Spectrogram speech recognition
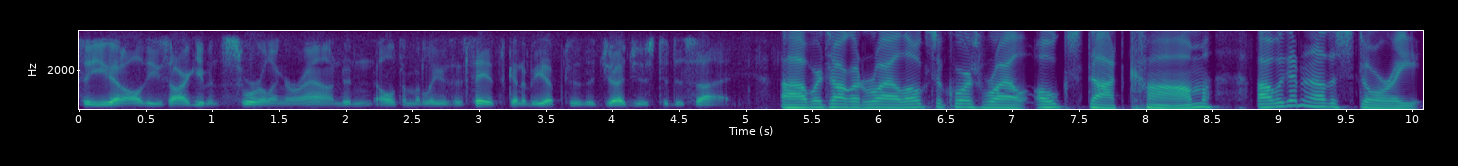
so you got all these arguments swirling around, and ultimately, as I say, it's going to be up to the judges to decide. Uh, we're talking about Royal Oakes, of course, royaloakes.com. Uh, we got another story.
